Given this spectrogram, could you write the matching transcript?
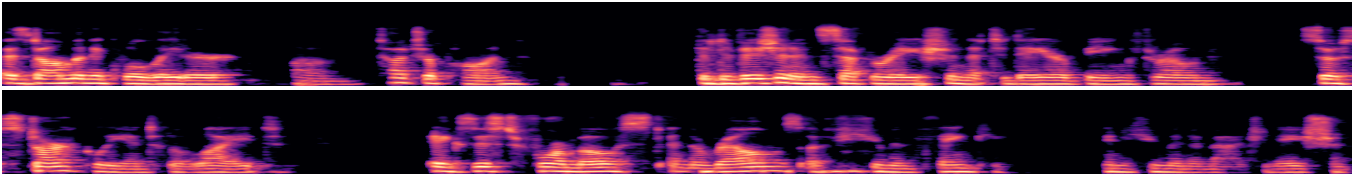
As Dominic will later um, touch upon, the division and separation that today are being thrown so starkly into the light exist foremost in the realms of human thinking and human imagination.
